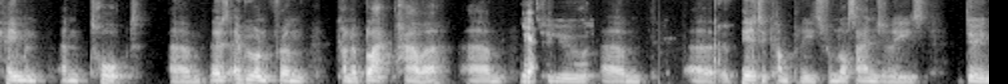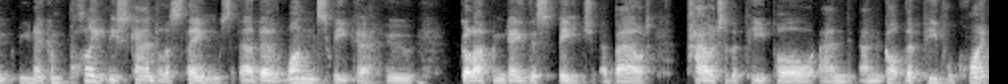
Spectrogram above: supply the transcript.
came and, and talked. Um, there's everyone from kind of Black Power um, Yeah. to um, uh, theatre companies from Los Angeles doing, you know, completely scandalous things. Uh, there was one speaker who got up and gave this speech about power to the people and, and got the people quite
